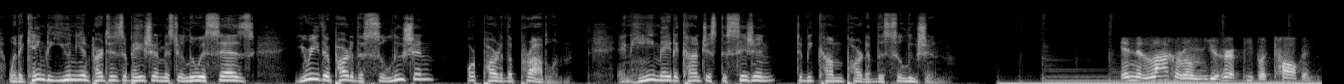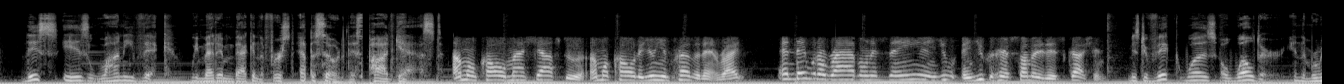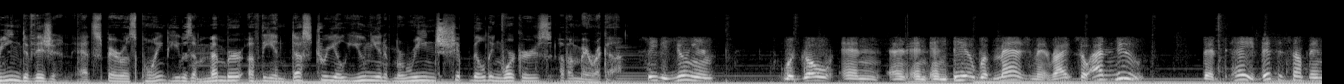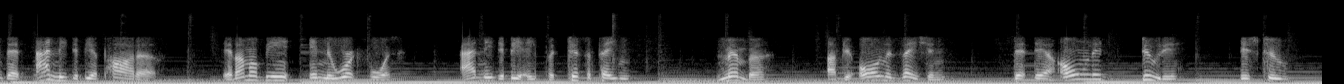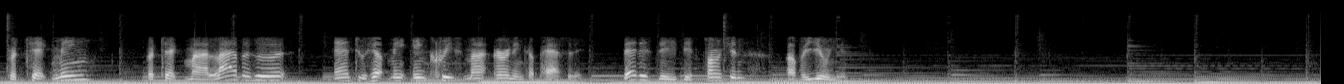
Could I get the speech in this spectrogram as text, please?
When it came to union participation, Mr. Lewis says you're either part of the solution or part of the problem. And he made a conscious decision to become part of the solution. In the locker room, you heard people talking. This is Lonnie Vick. We met him back in the first episode of this podcast. I'm gonna call my shop steward. I'm gonna call the union president, right? And they would arrive on the scene, and you and you could hear some of the discussion. Mr. Vick was a welder in the Marine Division at Sparrows Point. He was a member of the Industrial Union of Marine Shipbuilding Workers of America. See, the union would go and and, and, and deal with management, right? So I knew that hey, this is something that I need to be a part of. If I'm gonna be in the workforce, I need to be a participating member of the organization that their only duty is to protect me, protect my livelihood, and to help me increase my earning capacity. That is the, the function of a union.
